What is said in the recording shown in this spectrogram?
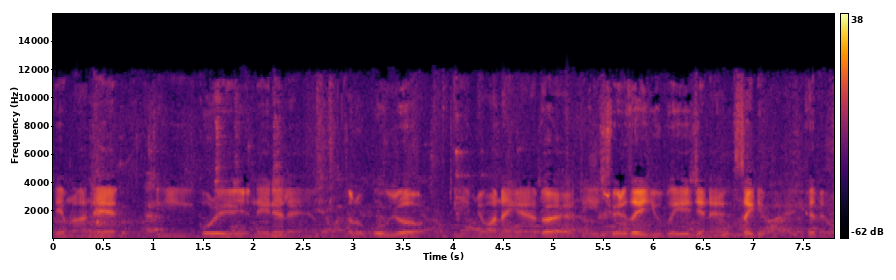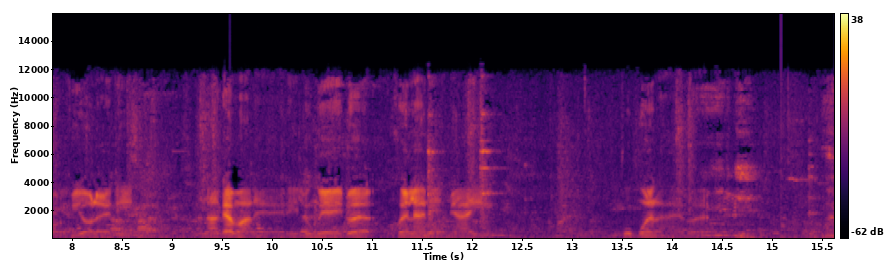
ဒီမလားအနေဒီကိုရီအနေနဲ့လည်းအဲ့လိုပို့ပြီးတော့ဒီမြန်မာနိုင်ငံအတွက်ဒီရွှေစိတ်ယူပေးခြင်းတဲ့စိတ်တွေပါဖြစ်တယ်ပေါ့ပြီးတော့လည်းဒီ အနာဂတ်မှာလည်းဒီလူငယ်တွေအတွက်ခွင့်လန်းနေအများကြီးပိုပွင့်လာတဲ့အတွက်အဲ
